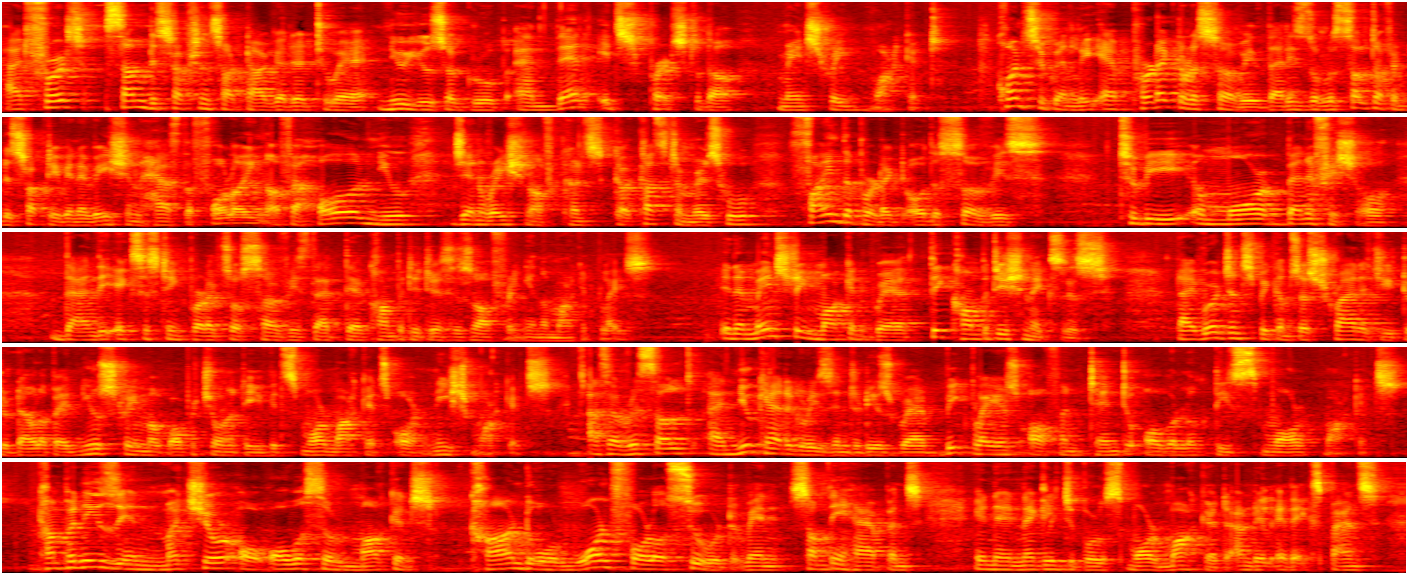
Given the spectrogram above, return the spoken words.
At first, some disruptions are targeted to a new user group and then it spreads to the mainstream market. Consequently, a product or a service that is the result of a disruptive innovation has the following of a whole new generation of customers who find the product or the service to be uh, more beneficial than the existing products or service that their competitors is offering in the marketplace. In a mainstream market where thick competition exists, Divergence becomes a strategy to develop a new stream of opportunity with small markets or niche markets. As a result, a new category is introduced where big players often tend to overlook these small markets. Companies in mature or overserved markets can't or won't follow suit when something happens in a negligible small market until it expands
